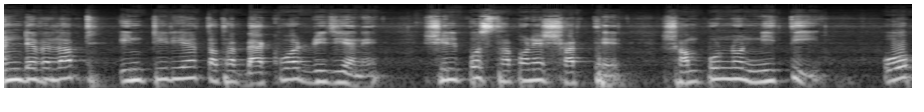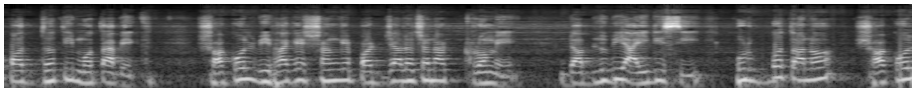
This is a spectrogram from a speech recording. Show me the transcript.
আনডেভেলপড ইন্টিরিয়ার তথা ব্যাকওয়ার্ড রিজিয়নে শিল্প স্থাপনের স্বার্থে সম্পূর্ণ নীতি ও পদ্ধতি মোতাবেক সকল বিভাগের সঙ্গে পর্যালোচনা ক্রমে ডব্লিউবিআইডিসি পূর্বতন সকল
